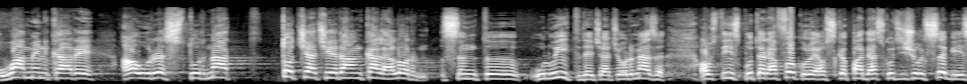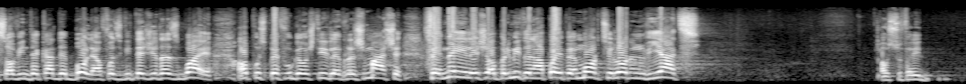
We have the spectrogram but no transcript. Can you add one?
oameni care au răsturnat tot ceea ce era în calea lor. Sunt uh, uluit de ceea ce urmează. Au stins puterea focului, au scăpat de ascuțișul săbiei, s-au vindecat de boli, au fost viteji în războaie, au pus pe fugă oștirile vrăjmașe, femeile și-au primit înapoi pe morții lor în viați. Au suferit bat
